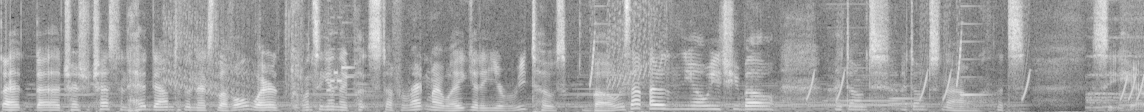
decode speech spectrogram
that uh, treasure chest and head down to the next level where once again they put stuff right in my way. Get a Eurytos bow. Is that better than the Yoichi bow? I don't I don't know. Let's see here.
